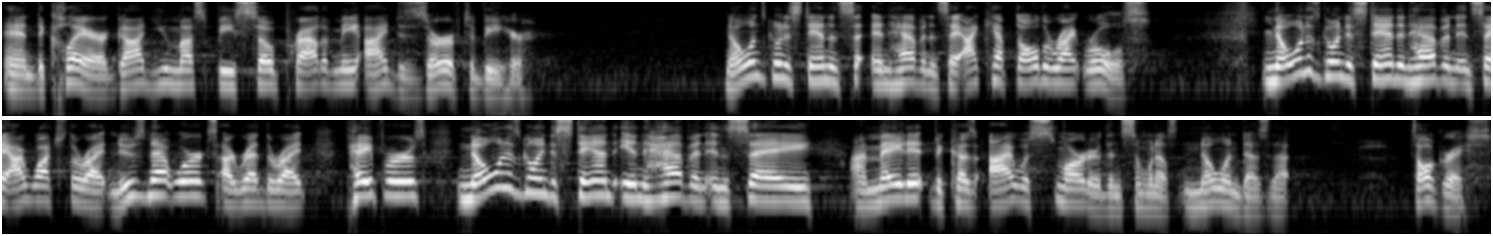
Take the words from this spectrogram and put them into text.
and declare, God, you must be so proud of me, I deserve to be here. No one's going to stand in, heaven and say, I kept all the right rules. No one is going to stand in heaven and say, I watched the right news networks, I read the right papers. No one is going to stand in heaven and say, I made it because I was smarter than someone else. No one does that. It's all grace.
